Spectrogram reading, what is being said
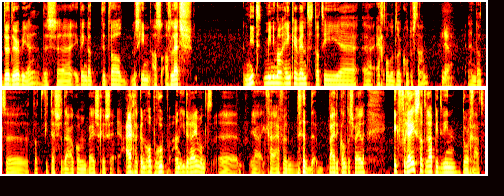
de derby, hè? Dus uh, ik denk dat dit wel misschien als, als Letch niet minimaal één keer wint, dat hij echt onder druk komt te staan. Ja. En dat, uh, dat Vitesse daar ook al mee bezig is. Eigenlijk een oproep aan iedereen, want uh, ja, ik ga even de, de, beide kanten spelen. Ik vrees dat Rapid Wien doorgaat.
